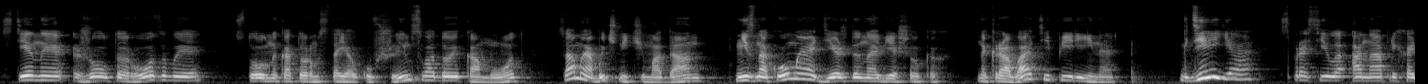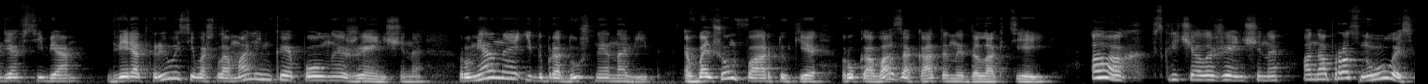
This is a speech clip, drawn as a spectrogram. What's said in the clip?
стены желто-розовые, стол, на котором стоял кувшин с водой, комод, самый обычный чемодан, незнакомая одежда на вешалках, на кровати перина – «Где я?» – спросила она, приходя в себя. Дверь открылась, и вошла маленькая полная женщина, румяная и добродушная на вид. В большом фартуке, рукава закатаны до локтей. «Ах!» – вскричала женщина. «Она проснулась!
